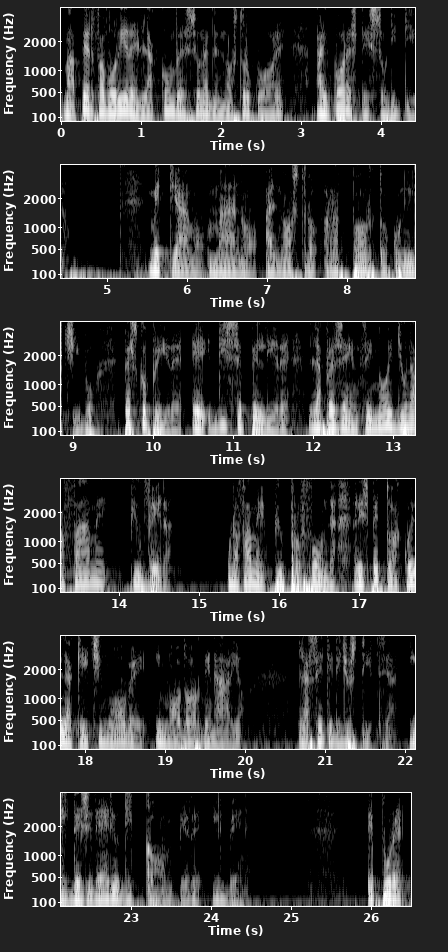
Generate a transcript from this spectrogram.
ma per favorire la conversione del nostro cuore al cuore stesso di Dio. Mettiamo mano al nostro rapporto con il cibo per scoprire e disseppellire la presenza in noi di una fame più vera, una fame più profonda rispetto a quella che ci muove in modo ordinario la sete di giustizia, il desiderio di compiere il bene. Eppure,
